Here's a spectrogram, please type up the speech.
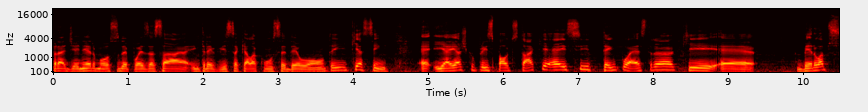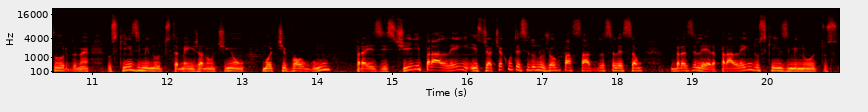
para Jenny Hermoso depois dessa entrevista que ela concedeu ontem. E que, assim, é, e aí acho que o principal destaque é esse tempo extra que é, beira o absurdo, né? Os 15 minutos também já não tinham motivo algum para existir e para além, isso já tinha acontecido no jogo passado da seleção brasileira, para além dos 15 minutos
